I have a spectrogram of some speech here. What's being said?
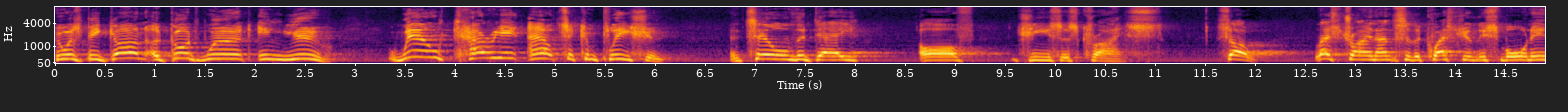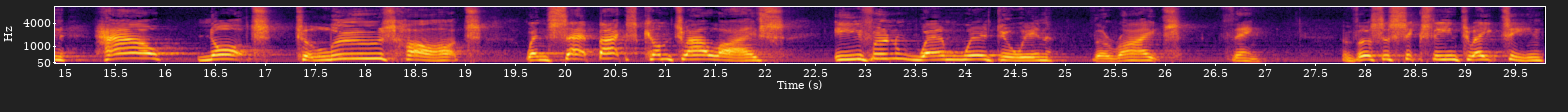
who has begun a good work in you will carry it out to completion until the day of Jesus Christ. So, let's try and answer the question this morning how not to lose heart when setbacks come to our lives, even when we're doing the right thing. And verses 16 to 18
